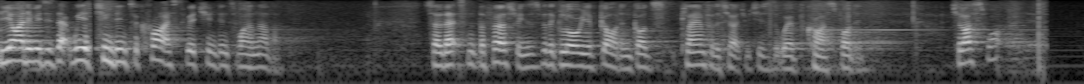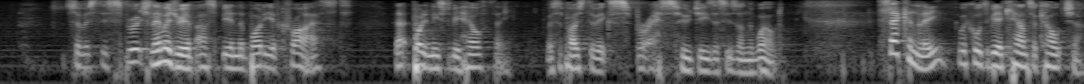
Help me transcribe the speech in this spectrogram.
the idea is, is that we are tuned into Christ, we're tuned into one another. So that's the first reason. It's for the glory of God and God's plan for the church, which is that we're Christ's body. Shall I swap? So it's this spiritual imagery of us being the body of Christ. That body needs to be healthy. We're supposed to express who Jesus is on the world. Secondly, we're called to be a counterculture.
